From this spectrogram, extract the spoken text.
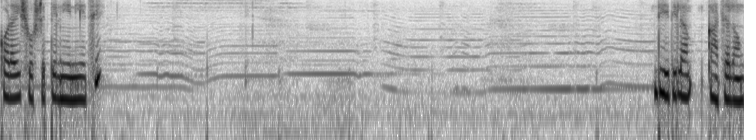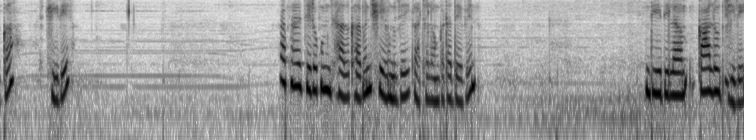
কড়াই সর্ষের তেল নিয়ে নিয়েছি। দিয়ে দিলাম কাঁচা লঙ্কা চিড়ে আপনারা যেরকম ঝাল খাবেন, সেই অনুযায়ী কাঁচা লঙ্কাটা দেবেন। দিয়ে দিলাম কালো জিরে।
